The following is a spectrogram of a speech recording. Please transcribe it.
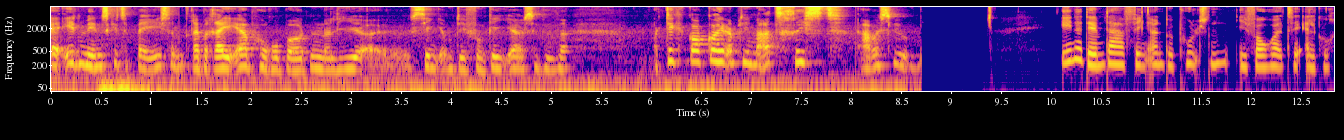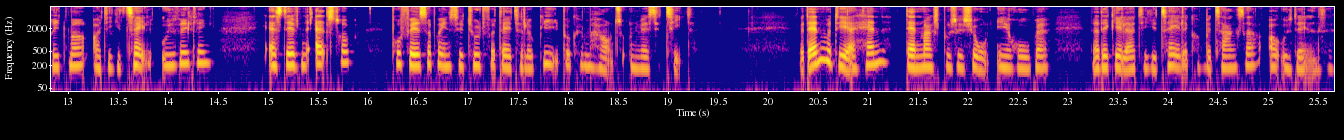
er et menneske tilbage, som reparerer på robotten og lige øh, se, om det fungerer osv. Og det kan godt gå hen og blive meget trist arbejdsliv. En af dem, der har fingeren på pulsen i forhold til algoritmer og digital udvikling, er Steffen Alstrup, professor på Institut for Datalogi på Københavns Universitet. Hvordan vurderer han Danmarks position i Europa, når det gælder digitale kompetencer og uddannelse?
